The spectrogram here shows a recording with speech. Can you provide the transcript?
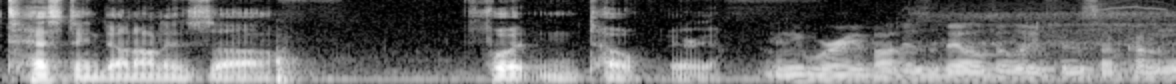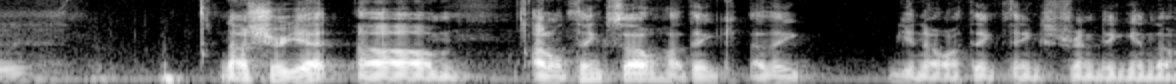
testing done on his uh, foot and toe area. Any worry about his availability for this upcoming week? Not sure yet. Um, I don't think so. I think I think you know I think things trending in the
